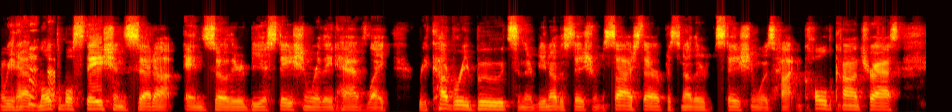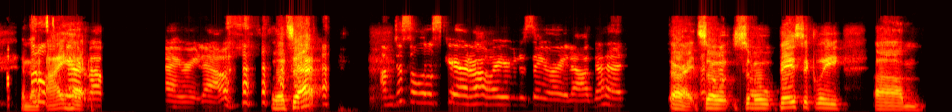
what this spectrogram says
and we'd have multiple stations set up. And so there'd be a station where they'd have like recovery boots and there'd be another station with massage therapist another station was hot and cold contrast. And then i had about right now. What's that? I'm just a little scared about what you're going to say right now. Go ahead All right. So so basically, um,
